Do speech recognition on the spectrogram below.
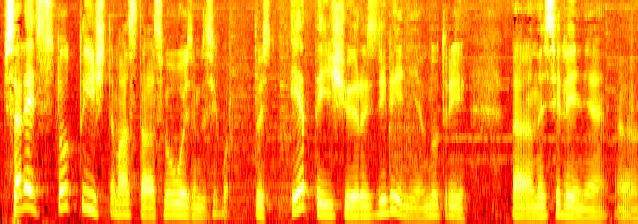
Представляете, 100 тысяч там осталось, вывозим до сих пор. То есть это еще и разделение внутри Э, населения, э,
